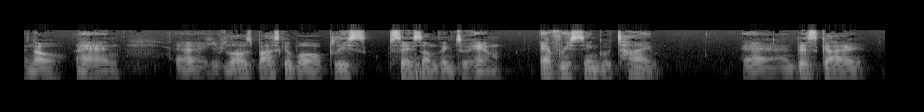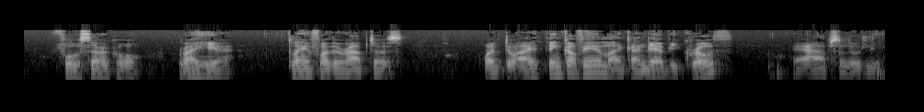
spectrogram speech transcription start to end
you know, and uh, he loves basketball. Please say something to him every single time. And this guy, full circle, right here, playing for the Raptors. What do I think of him? And can there be growth? Yeah, absolutely.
